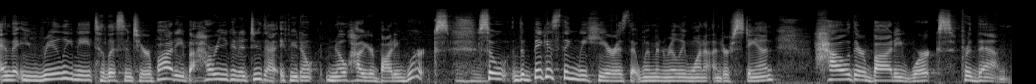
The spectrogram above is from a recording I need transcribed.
and that you really need to listen to your body, but how are you going to do that if you don't know how your body works? Mm-hmm. So the biggest thing we hear is that women really want to understand how their body works for them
